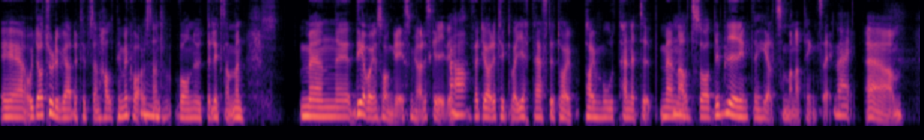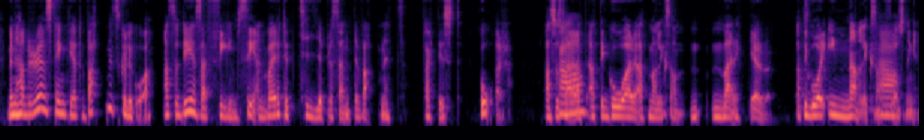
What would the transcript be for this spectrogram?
Eh, och jag trodde vi hade typ en halvtimme kvar och Mm. sen var hon ute liksom. Men, men eh, det var ju en sån grej som jag hade skrivit, Ja. för att jag hade tyckt det var jättehäftigt att ta, ta emot henne typ. Men alltså, det blir inte helt som man har tänkt sig. Nej. Ehm, men hade du ens tänkt dig att vattnet skulle gå? Alltså det är en sån här filmscen, vad är det typ 10% i vattnet faktiskt går? Alltså så här Ja. att, att det går, att man liksom märker Att det går innan liksom, Ja. förlossningen.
